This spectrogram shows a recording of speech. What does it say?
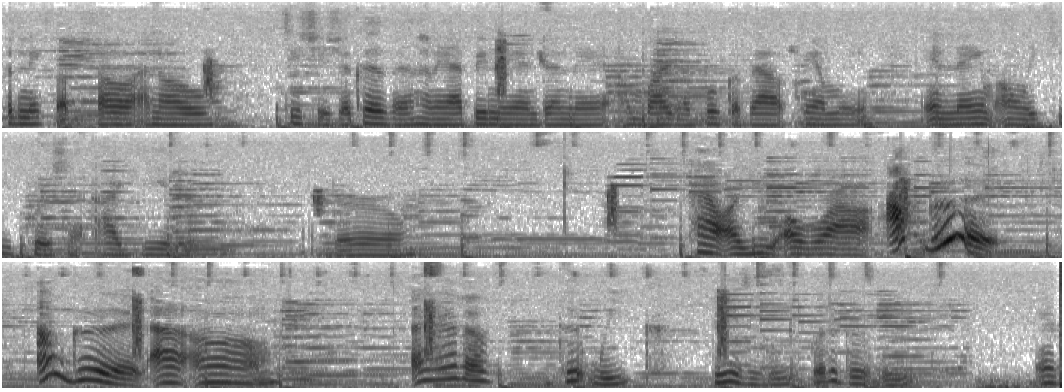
for the next episode, I know teaches your cousin, honey. I've been there and done that. I'm writing a book about family and name only. Keep pushing. I get it, girl. How are you overall? I'm good. I'm good. I um I had a good week, busy week, but a good week. And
